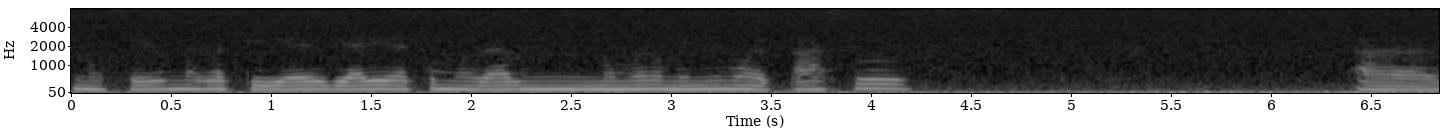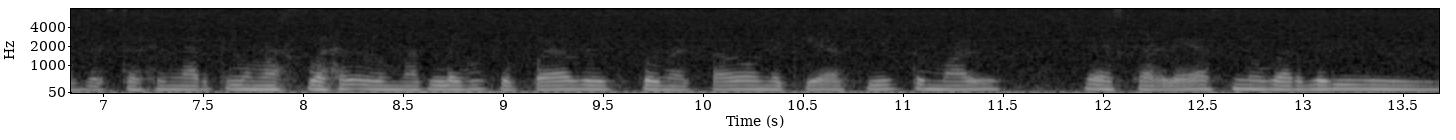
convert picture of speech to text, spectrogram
no sé unas actividades diarias como dar un número mínimo de pasos a estacionarte lo más fuera, lo más lejos que puedas del supermercado donde quieras ir, tomar las escaleras en lugar del,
